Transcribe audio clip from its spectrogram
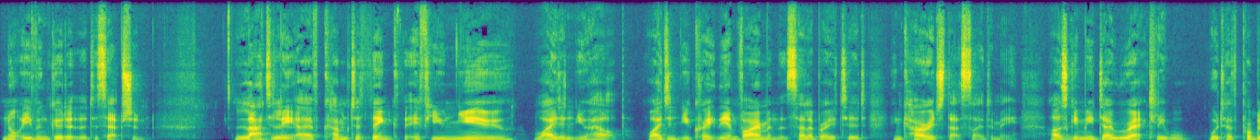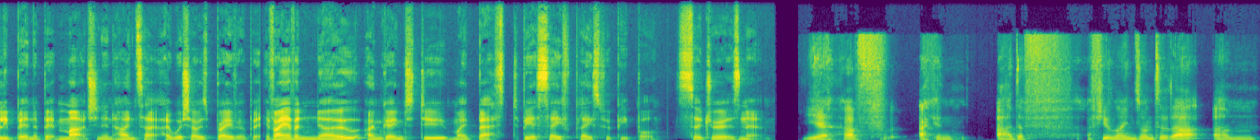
not even good at the deception. Latterly, I have come to think that if you knew, why didn't you help? Why didn't you create the environment that celebrated, encouraged that side of me? Asking me directly would have probably been a bit much, and in hindsight, I wish I was braver. But if I ever know, I'm going to do my best to be a safe place for people. So true, isn't it? Yeah, I've I can add a, f- a few lines onto that. Um,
